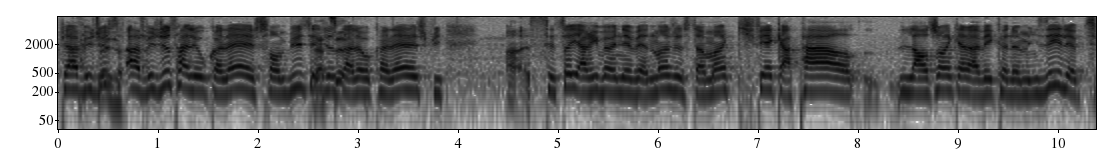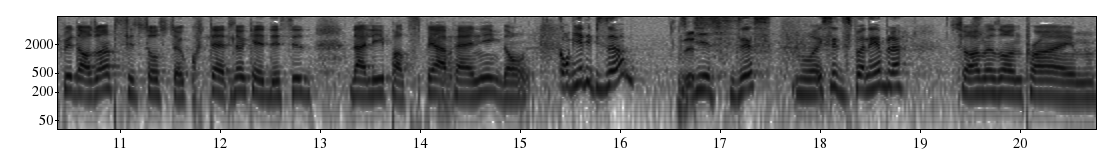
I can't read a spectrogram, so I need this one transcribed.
Puis elle veut juste, elle veut juste aller au collège. Son but, c'est juste d'aller au collège. Puis euh, c'est ça, il arrive un événement justement qui fait qu'elle perd l'argent qu'elle avait économisé, le petit peu d'argent, puis c'est sur ce coup de tête-là qu'elle décide d'aller participer à Panic. Donc, Combien d'épisodes? 10. Dix. 10. ouais, Et c'est disponible? Sur Amazon Prime.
